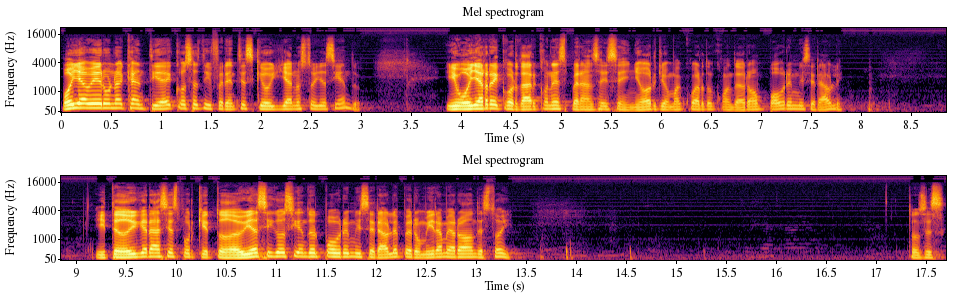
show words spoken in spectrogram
voy a ver una cantidad de cosas diferentes que hoy ya no estoy haciendo. Y voy a recordar con esperanza y Señor, yo me acuerdo cuando era un pobre miserable. Y te doy gracias porque todavía sigo siendo el pobre miserable, pero mírame ahora dónde estoy. Entonces,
